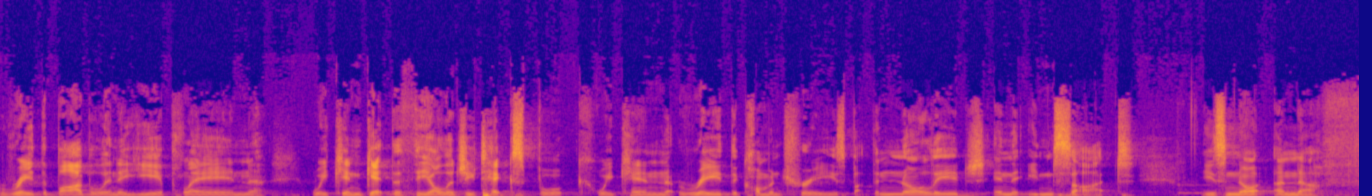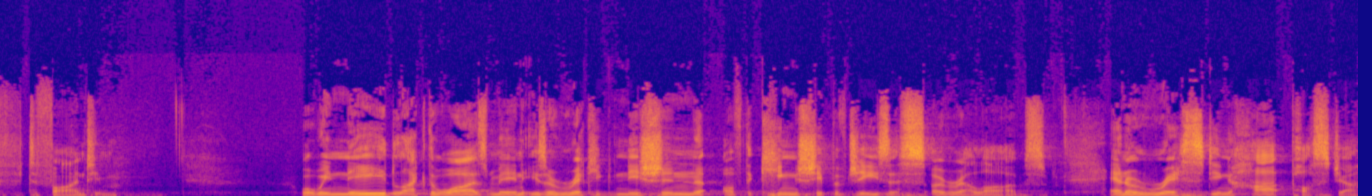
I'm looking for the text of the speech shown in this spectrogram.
read the Bible in a year plan, we can get the theology textbook, we can read the commentaries, but the knowledge and the insight is not enough to find him. What we need, like the wise men, is a recognition of the kingship of Jesus over our lives and a resting heart posture,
